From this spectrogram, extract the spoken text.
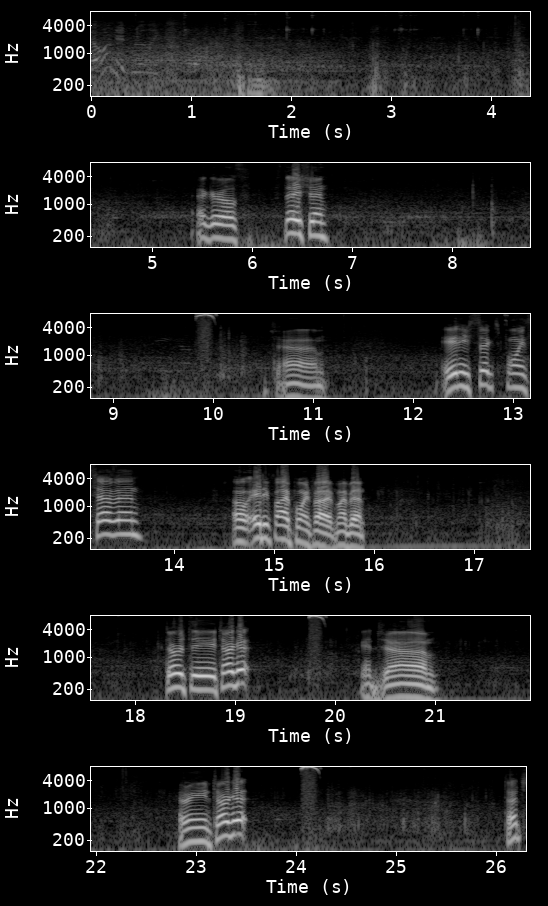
No one did really Hi girls, station. Um, 86.7. Oh, 85.5, my bad. Dorothy, target. Good job. Irene, target. Touch.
